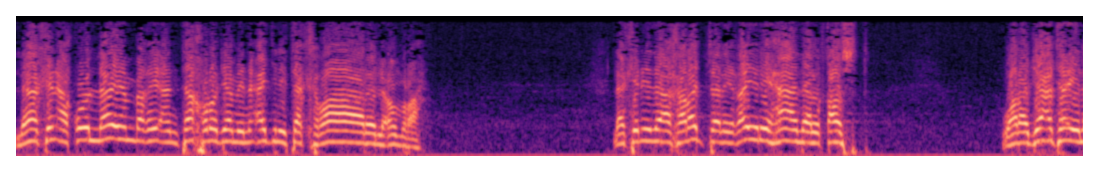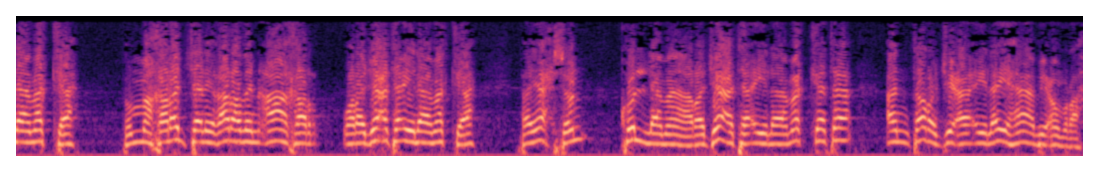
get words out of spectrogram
لكن أقول لا ينبغي أن تخرج من أجل تكرار العمرة. لكن إذا خرجت لغير هذا القصد ورجعت إلى مكة ثم خرجت لغرض آخر ورجعت إلى مكة فيحسن كلما رجعت إلى مكة أن ترجع إليها بعمرة.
